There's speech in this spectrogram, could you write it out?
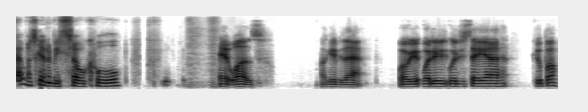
That was going to be so cool. It was. I'll give you that. What were you, what did you, what did you say, uh, Kupo?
